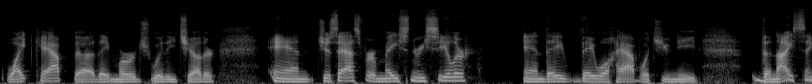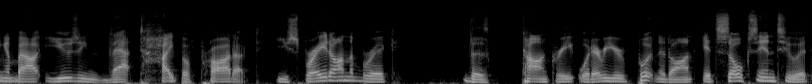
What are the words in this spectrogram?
White Cap. Uh, they merged with each other, and just ask for a masonry sealer, and they they will have what you need. The nice thing about using that type of product, you spray it on the brick, the concrete, whatever you're putting it on, it soaks into it,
